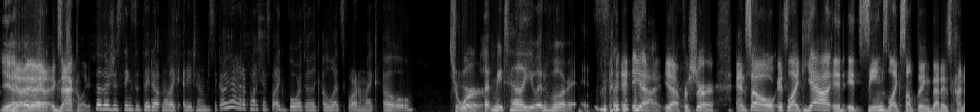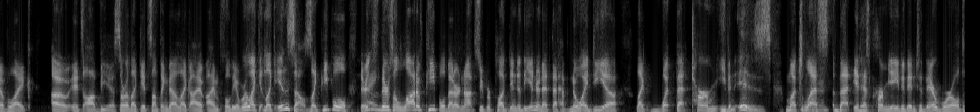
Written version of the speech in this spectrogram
Yeah. Yeah, So, yeah, yeah, exactly. So there's just things that they don't know. Like anytime I'm just like, oh yeah, I had a podcast about like vor. They're like, oh, what's vor? And I'm like, oh, Sure. let me tell you what vor is. Eh, eh, yeah, yeah, for sure. And so it's like, yeah, it it seems like something that is kind of like, oh, it's obvious, or like it's something that like I, I'm fully aware. Like like incels, like people. There's Right. there's a lot of people that are not super plugged into the internet that have no idea like what that term even is, much mm-hmm. less that it has permeated into their world.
